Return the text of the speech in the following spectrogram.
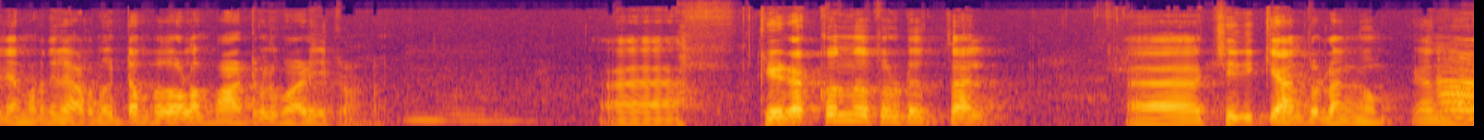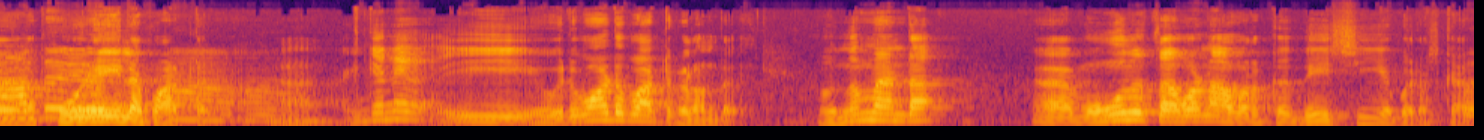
ഞാൻ പറഞ്ഞില്ല അറുന്നൂറ്റമ്പതോളം പാട്ടുകൾ പാടിയിട്ടുണ്ട്. കിഴക്കുന്ന് തുടുത്താൽ ചിരിക്കാൻ തുടങ്ങും എന്ന് പറയുന്ന പുഴയിലെ പാട്ട്. ഇങ്ങനെ ഈ ഒരുപാട് പാട്ടുകളുണ്ട്. ഒന്നും വേണ്ട. മൂന്ന് തവണ അവർക്ക് ദേശീയ പുരസ്കാരം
